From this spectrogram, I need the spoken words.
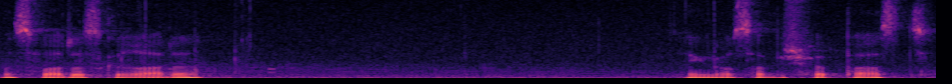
Was war das gerade? Irgendwas habe ich verpasst.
